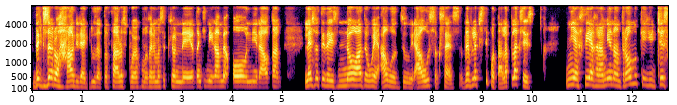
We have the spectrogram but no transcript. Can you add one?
δεν ξέρω how did I do that, το θάρρος που έχουμε όταν είμαστε πιο νέοι, όταν κυνηγάμε όνειρα, όταν λες ότι there is no other way, I will do it, I will success. Δεν βλέπεις τίποτα, αλλά απλά ξέρεις, μια ευθεία γραμμή, έναν δρόμο και you just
